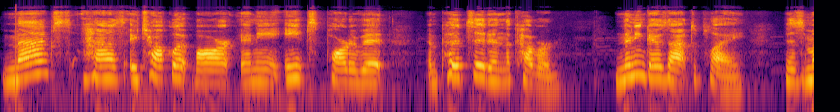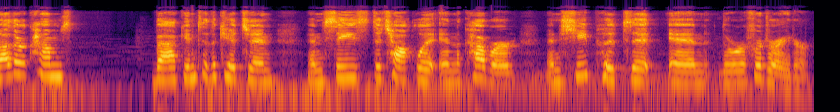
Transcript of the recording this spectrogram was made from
Max has a chocolate bar and he eats part of it and puts it in the cupboard. And then he goes out to play. His mother comes back into the kitchen and sees the chocolate in the cupboard and she puts it in the refrigerator.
